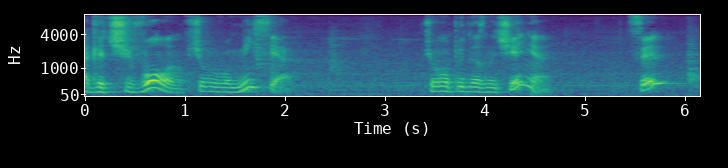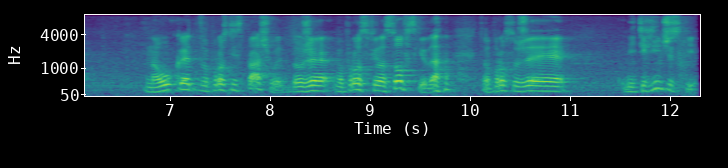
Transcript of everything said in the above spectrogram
А для чего он? В чем его миссия? В чем его предназначение? Цель? Наука этот вопрос не спрашивает. Это уже вопрос философский, да? Это вопрос уже не технический.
